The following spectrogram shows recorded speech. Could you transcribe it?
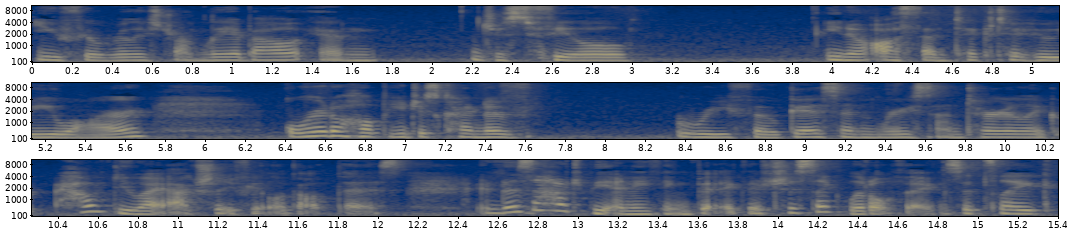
you feel really strongly about and just feel, you know, authentic to who you are, or it'll help you just kind of refocus and recenter like how do I actually feel about this? It doesn't have to be anything big. There's just like little things. It's like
